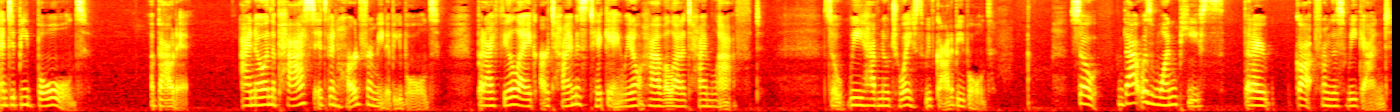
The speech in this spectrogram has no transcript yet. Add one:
And to be bold about it. I know in the past it's been hard for me to be bold, but I feel like our time is ticking. We don't have a lot of time left. So we have no choice. We've got to be bold. So that was one piece that I got from this weekend.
